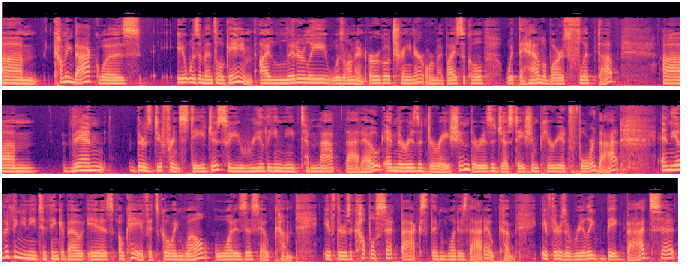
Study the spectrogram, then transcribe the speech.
Um, coming back was it was a mental game. I literally was on an ergo trainer or my bicycle with the handlebars flipped up. Um, then there's different stages, so you really need to map that out. And there is a duration, there is a gestation period for that. And the other thing you need to think about is, okay, if it's going well, what is this outcome? If there's a couple setbacks, then what is that outcome? If there's a really big bad set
